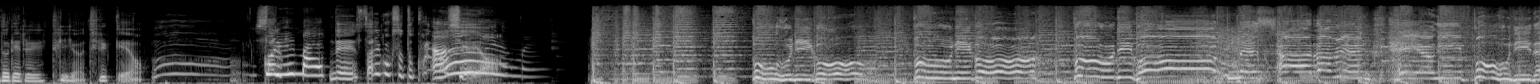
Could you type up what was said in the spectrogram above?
노래를 들려드릴게요. 음, 꿀맛. 네, 쌀국수도 꿀맛이에요. 아, 뿐이고 뿐이고 뿐이고 내 사랑은 혜영이 뿐이다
